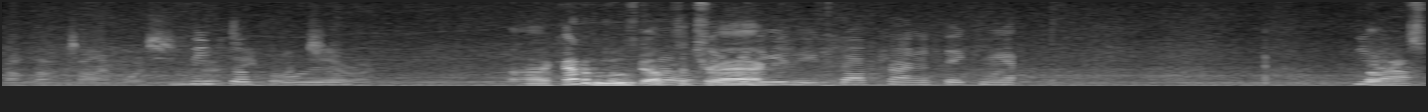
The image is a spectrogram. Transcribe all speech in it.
That, that time was Be so 13.0. real. Uh, I kind of moved up No, the take it track. easy. Stop trying to take me out. Yeah, he's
